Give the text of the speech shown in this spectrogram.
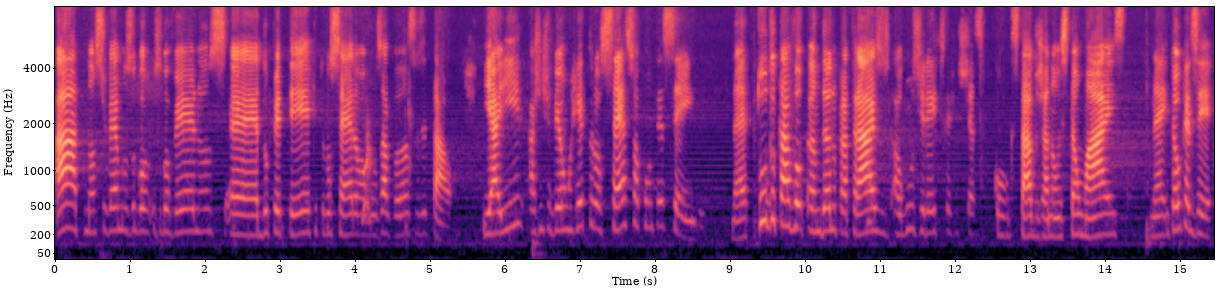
ah, nós tivemos os governos é, do PT que trouxeram alguns avanços e tal. E aí a gente vê um retrocesso acontecendo. Né? Tudo estava andando para trás, alguns direitos que a gente tinha conquistado já não estão mais. Né? Então, quer dizer,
